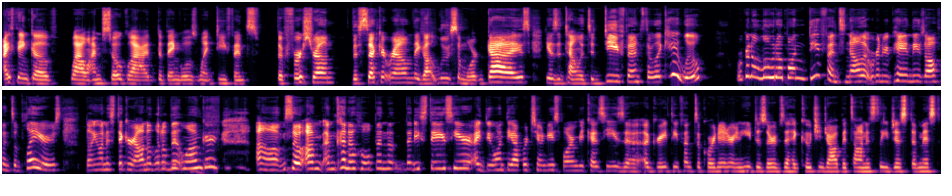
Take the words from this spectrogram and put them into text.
I think of, wow, I'm so glad the Bengals went defense the first round, the second round. They got Lou some more guys. He has a talented defense. They're like, hey, Lou, we're going to load up on defense now that we're going to be paying these offensive players. Don't you want to stick around a little bit longer? Um, so I'm, I'm kind of hoping that he stays here. I do want the opportunities for him because he's a, a great defensive coordinator and he deserves a head coaching job. It's honestly just a missed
